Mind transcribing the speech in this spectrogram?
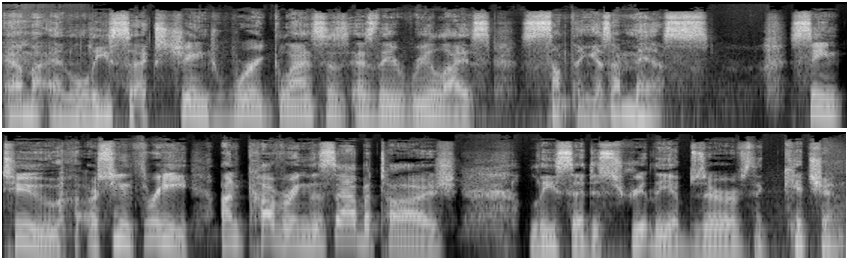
Emma and Lisa exchange worried glances as they realize something is amiss. Scene two, or scene three, uncovering the sabotage. Lisa discreetly observes the kitchen,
